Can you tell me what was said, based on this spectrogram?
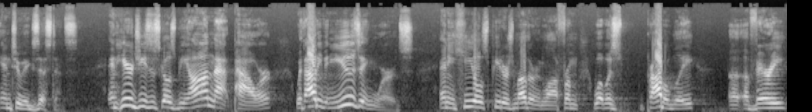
into existence. And here Jesus goes beyond that power without even using words. And he heals Peter's mother in law from what was probably a, a, very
